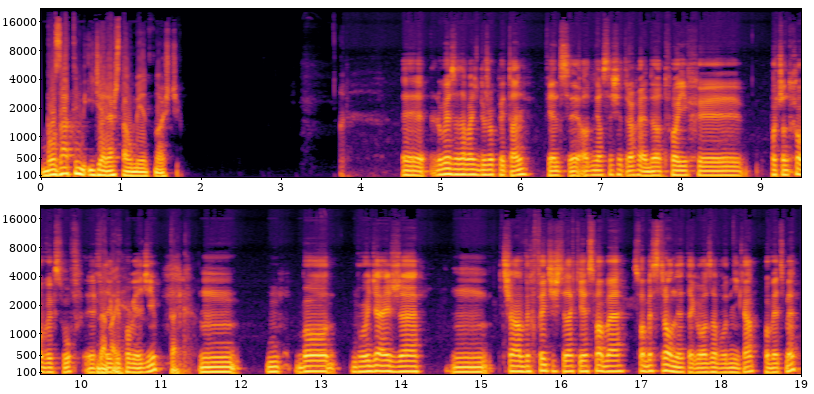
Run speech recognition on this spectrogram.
bo za tym idzie reszta umiejętności. Y, lubię zadawać dużo pytań, więc y, odniosę się trochę do Twoich y, początkowych słów w Dawaj. tej wypowiedzi. Tak. Mm, bo powiedziałeś, że trzeba wychwycić te takie słabe, słabe strony tego zawodnika, powiedzmy.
